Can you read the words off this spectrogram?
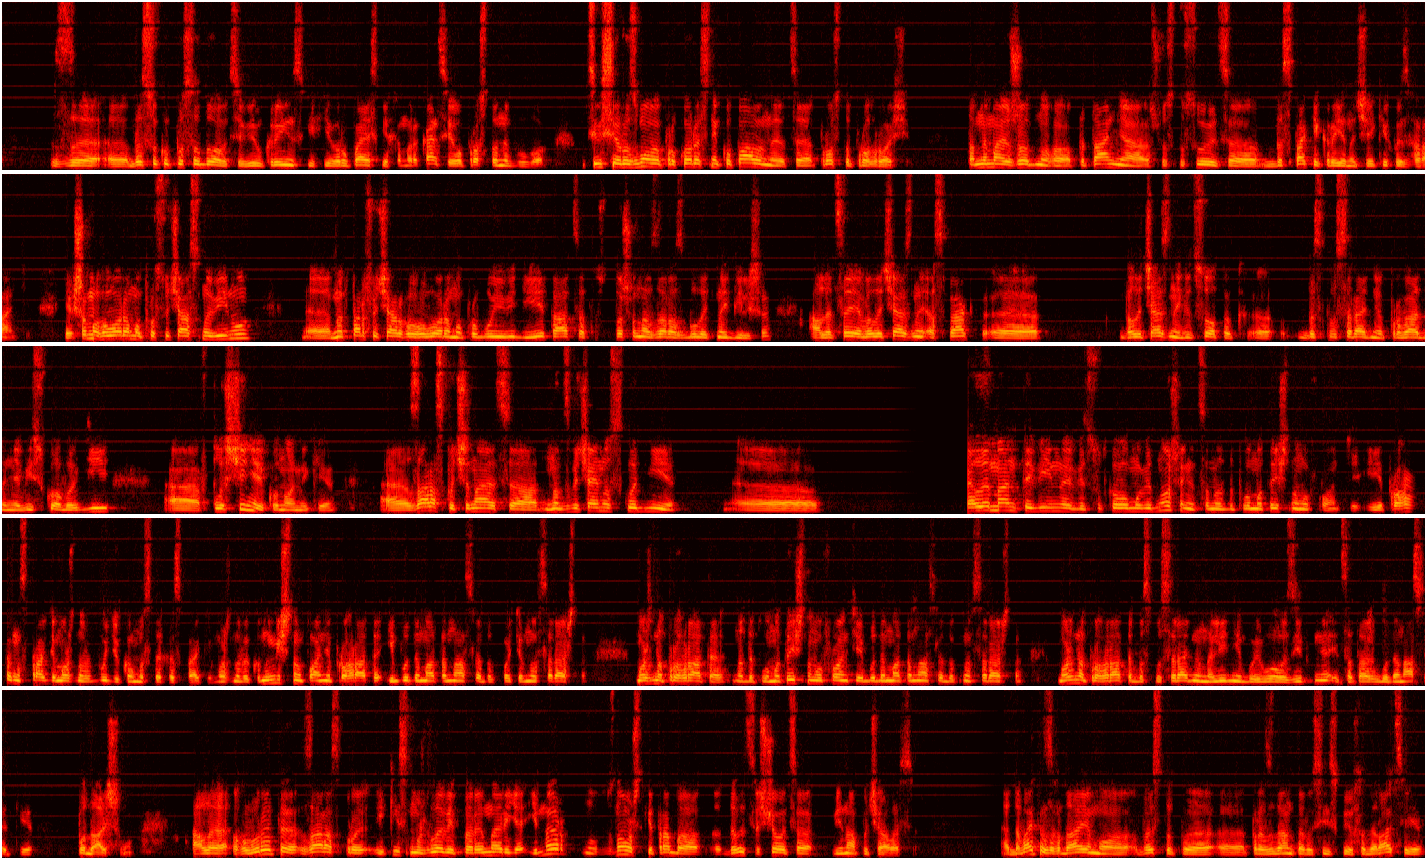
з е, високопосадовців і українських, європейських, американців його просто не було. Ці всі розмови про корисні копалини це просто про гроші. Там немає жодного питання, що стосується безпеки країни чи якихось гарантій. Якщо ми говоримо про сучасну війну, ми в першу чергу говоримо про бойові дії. Та це те, що нас зараз болить найбільше, але це є величезний аспект, е, величезний відсоток безпосереднього безпосередньо проведення військових дій е, в площині економіки. Е, Зараз починаються надзвичайно складні. Елементи війни в відсотковому відношенні це на дипломатичному фронті, і програти насправді можна в будь-якому з тих аспектів. Можна в економічному плані програти і буде мати наслідок потім на все решта. Можна програти на дипломатичному фронті і буде мати наслідок на все решта. Можна програти безпосередньо на лінії бойового зіткнення, і це теж буде наслідки подальшому. Але говорити зараз про якісь можливі перемир'я і мир, ну знову ж таки, треба дивитися, що ця війна почалася. Е, Давайте згадаємо виступ е, президента Російської Федерації е,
